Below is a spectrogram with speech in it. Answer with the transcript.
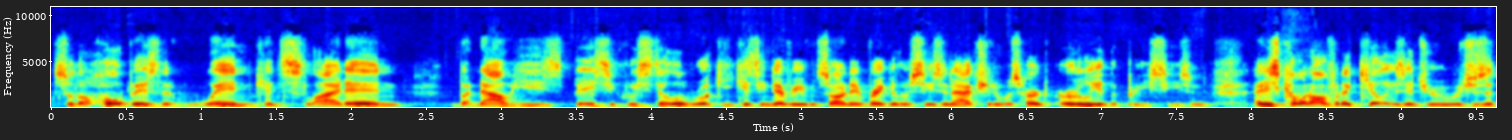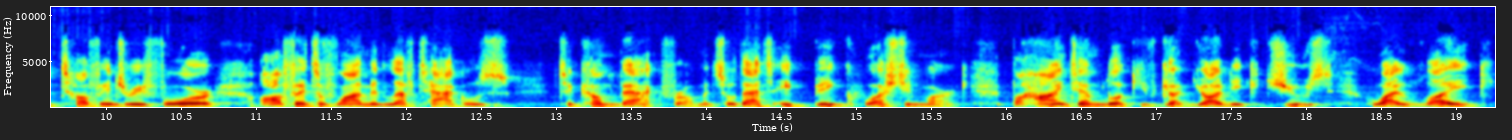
So the hope is that Wynn can slide in. But now he's basically still a rookie because he never even saw any regular season action and was hurt early in the preseason. And he's coming off an Achilles injury, which is a tough injury for offensive linemen, left tackles to come back from. And so that's a big question mark. Behind him, look, you've got Yodny Cajuste, who I like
